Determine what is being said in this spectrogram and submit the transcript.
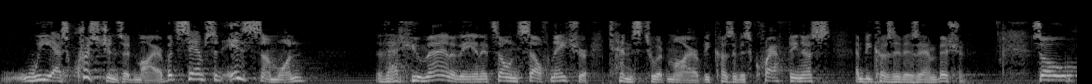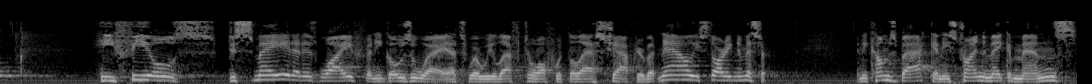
we as Christians admire, but Samson is someone that humanity in its own self nature tends to admire because of his craftiness and because of his ambition. So, he feels dismayed at his wife and he goes away. That's where we left off with the last chapter. But now he's starting to miss her. And he comes back and he's trying to make amends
